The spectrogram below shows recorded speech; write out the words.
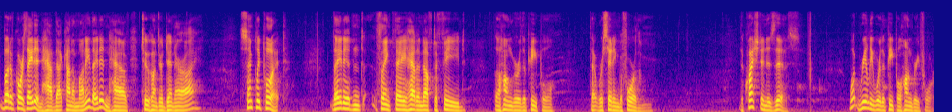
But of course, they didn't have that kind of money. They didn't have 200 denarii. Simply put, they didn't think they had enough to feed the hunger of the people that were sitting before them. The question is this what really were the people hungry for?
